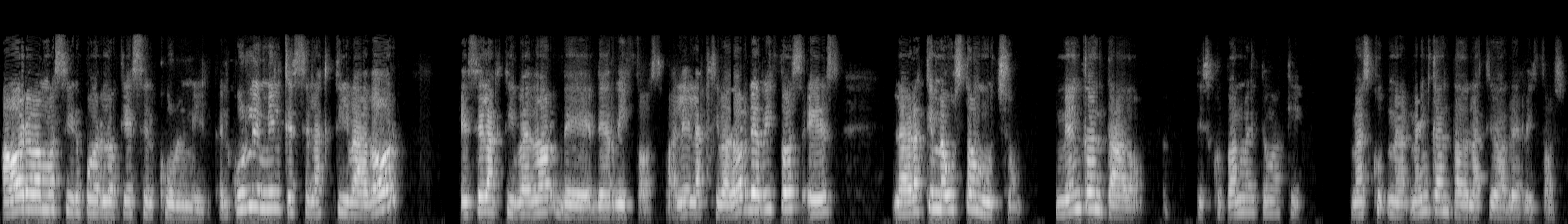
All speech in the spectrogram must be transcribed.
Ahora vamos a ir por lo que es el Curl Milk. El Curly Milk es el activador, es el activador de, rizos, ¿vale? El activador de rizos es, la verdad que me gusta mucho, me ha encantado. Disculpadme, tengo aquí, me ha, encantado el activador de rizos.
